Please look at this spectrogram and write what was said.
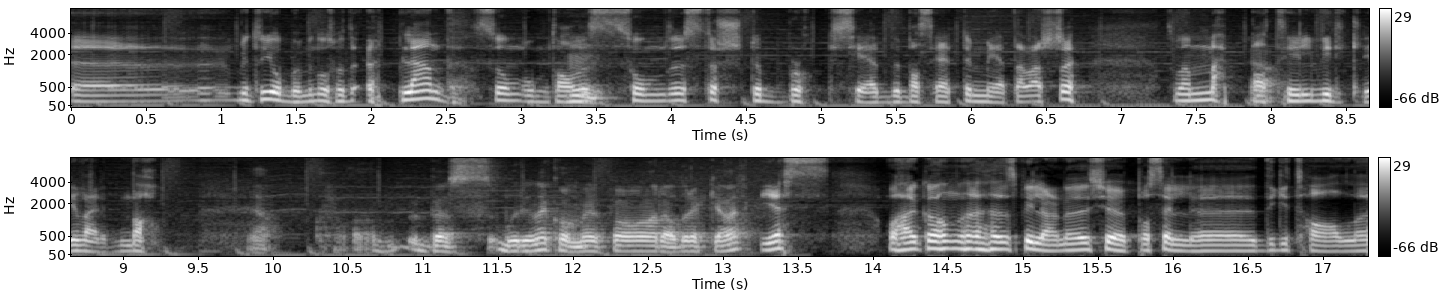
eh, begynte å jobbe med noe som heter Upland, som omtales som det største blokkjedebaserte metaverset, som er mappa Ja. til virkelig verden, da. Ja. Buzzordene kommer på rad og rekke her. Yes. Og her kan eh, spillerne kjøpe og selge digitale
